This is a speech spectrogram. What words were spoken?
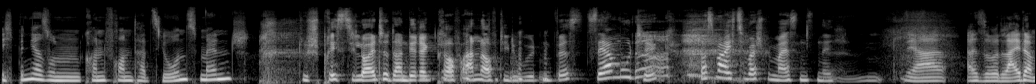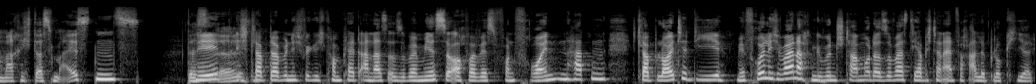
ich bin ja so ein Konfrontationsmensch. Du sprichst die Leute dann direkt drauf an, auf die du wütend bist. Sehr mutig. Das mache ich zum Beispiel meistens nicht. Ja, also leider mache ich das meistens. Das, nee, äh, ich glaube, da bin ich wirklich komplett anders. Also bei mir ist so auch, weil wir es von Freunden hatten. Ich glaube, Leute, die mir fröhliche Weihnachten gewünscht haben oder sowas, die habe ich dann einfach alle blockiert.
